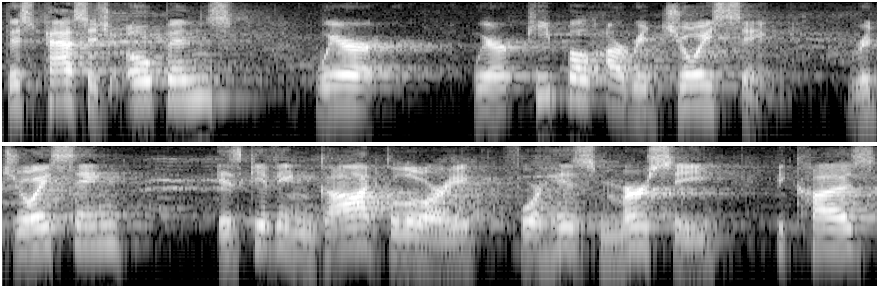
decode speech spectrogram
This passage opens where, where people are rejoicing. Rejoicing is giving God glory for his mercy because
